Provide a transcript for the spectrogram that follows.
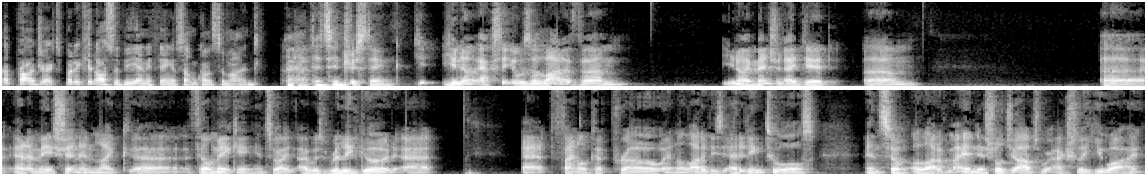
a project, but it could also be anything if something comes to mind. Uh, that's interesting. You, you, know, actually, it was a lot of, um, you know, I mentioned I did um, uh, animation and like uh, filmmaking, and so I, I was really good at at Final Cut Pro and a lot of these editing tools. And so a lot of my initial jobs were actually UI.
